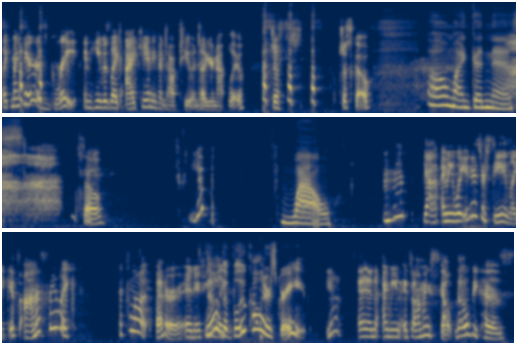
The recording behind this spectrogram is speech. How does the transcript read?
like my hair is great." And he was like, "I can't even talk to you until you're not blue. Just, just go." Oh my goodness. So, yep. Wow. Mm-hmm. Yeah, I mean, what you guys are seeing, like, it's honestly like it's a lot better. And if you No, like, the blue color is great. yeah, and I mean, it's on my scalp though because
